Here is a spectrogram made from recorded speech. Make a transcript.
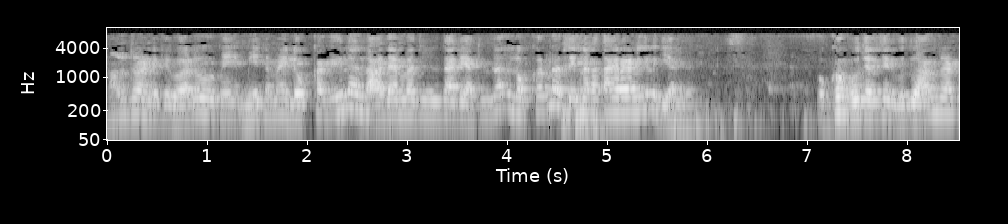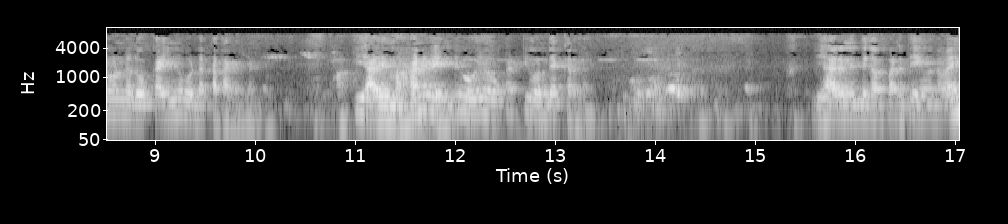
හමුදුරන්ට කිව්වලු මේ මේ තමයි ලොක්කා කියලා ආදායම්බදු දාටි ඇතුළට දාලා ලොක් කරලා දෙන්න කතා කරගන්න කියලා කියනවා. ඔක්කොම බුදුරජාණන් බුදුහාමුදුරන්ට ඕන ලොක්කා ඉන්න පොඩ්ඩක් කතා කරගන්න. අපි ආයේ මහාන වෙන්නේ ඔය ඔය කට්ටිය හොන්දක් කරගන්න. විහාර නින්දකම් පන්නත එහෙම තමයි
